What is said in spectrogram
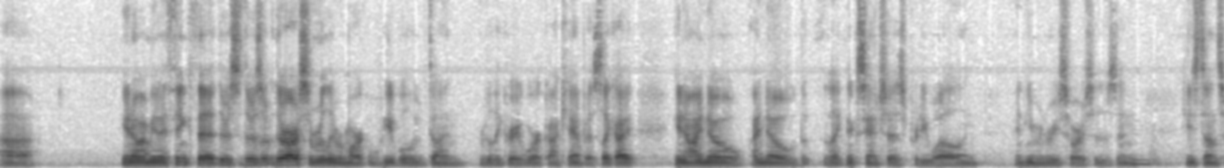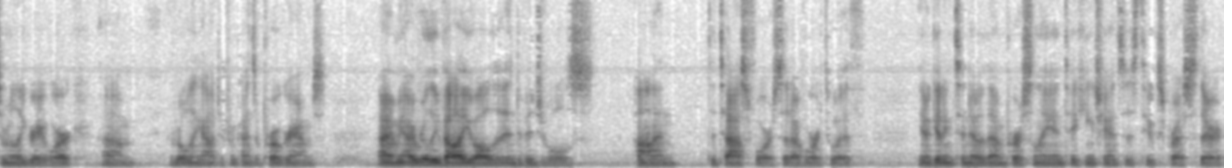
Uh, you know, I mean, I think that there's there's there are some really remarkable people who've done really great work on campus. Like I, you know, I know I know the, like Nick Sanchez pretty well in, in human resources, and he's done some really great work um, rolling out different kinds of programs. I mean, I really value all the individuals on the task force that I've worked with. You know, getting to know them personally and taking chances to express their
